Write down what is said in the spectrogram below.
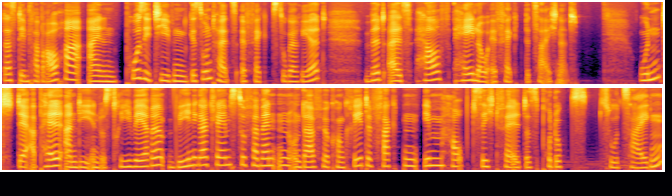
das dem Verbraucher einen positiven Gesundheitseffekt suggeriert, wird als Health Halo-Effekt bezeichnet. Und der Appell an die Industrie wäre, weniger Claims zu verwenden und dafür konkrete Fakten im Hauptsichtfeld des Produkts zu zeigen.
